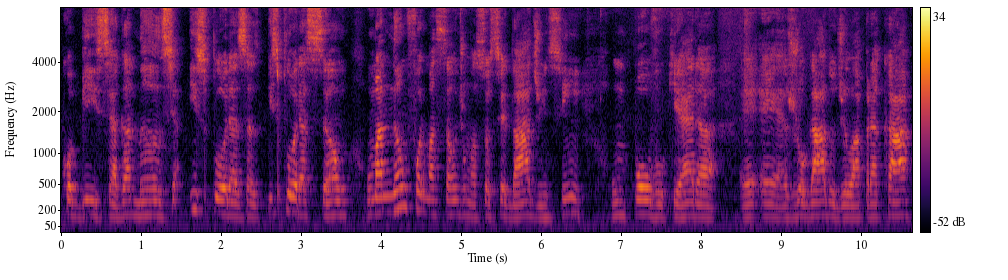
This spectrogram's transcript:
cobiça, ganância, exploração, uma não formação de uma sociedade em si, um povo que era é, é jogado de lá para cá.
